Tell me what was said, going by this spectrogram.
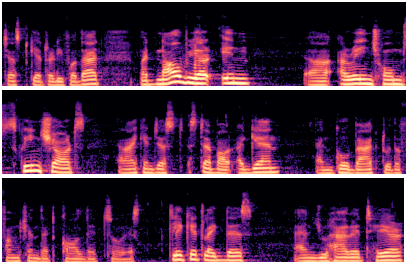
just get ready for that. But now we are in uh, arrange home screenshots and I can just step out again and go back to the function that called it. So just click it like this and you have it here.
